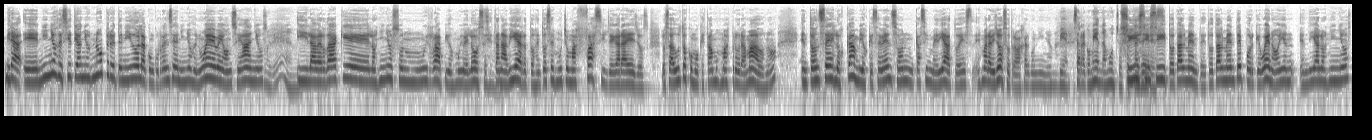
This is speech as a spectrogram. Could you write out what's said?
Mira, eh, niños de 7 años no, pero he tenido la concurrencia de niños de 9, 11 años. Muy bien. Y la verdad que los niños son muy rápidos, muy veloces, están abiertos, entonces es mucho más fácil llegar a ellos. Los adultos como que estamos más programados, ¿no? Entonces los cambios que se ven son casi inmediatos, es, es maravilloso trabajar con niños. Bien, se recomienda mucho. Sí, sí, sí, totalmente, totalmente, porque bueno, hoy en, en día los niños...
